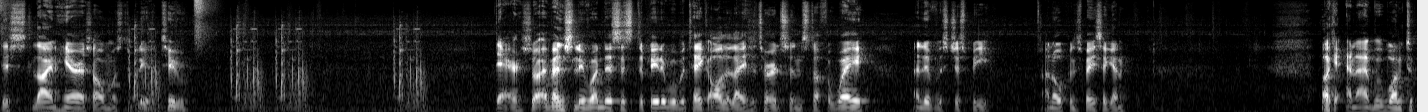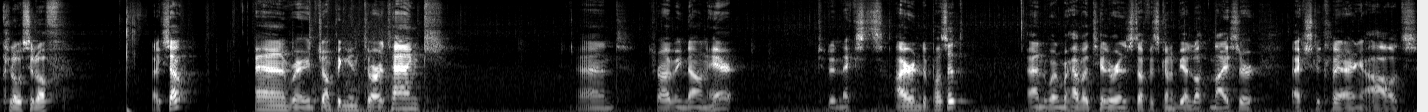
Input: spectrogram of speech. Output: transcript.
this line here is almost depleted too. There. So eventually when this is depleted, we would take all the laser turrets and stuff away. And it would just be an open space again. Okay, and I, we want to close it off like so. And we're jumping into our tank. And driving down here to the next iron deposit. And when we have artillery and stuff, it's going to be a lot nicer actually clearing out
